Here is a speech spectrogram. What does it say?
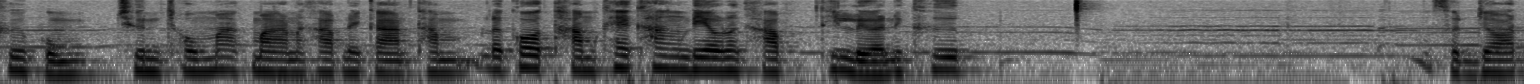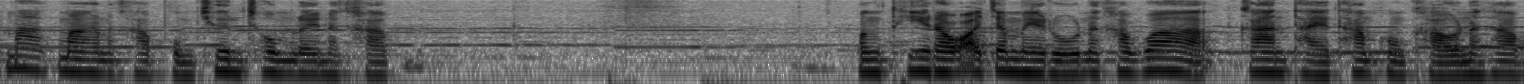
คือผมชื่นชมมากๆนะครับ ในการทำแล้วก็ทำแค่ครั้งเดียวนะครับ ที่เหลือนี่คือ สุดยอดมากๆนะครับ ผมชื่นชมเลยนะครับบางทีเราอาจจะไม่รู้นะครับว่าการถ่ายทำของเขานะครับ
